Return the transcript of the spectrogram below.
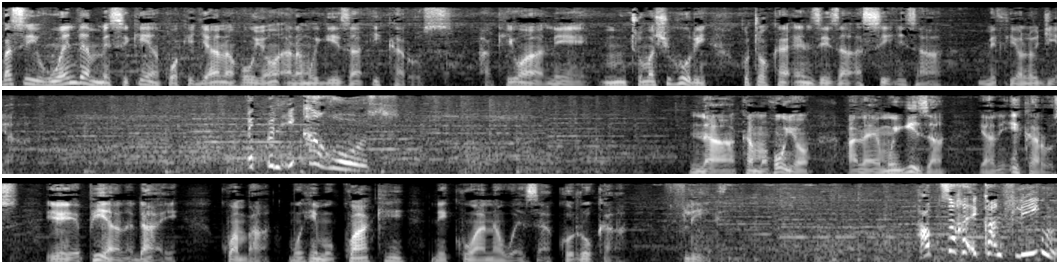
basi huenda mmesikia kuwa kijana huyo anamwigiza icarus akiwa ni mtu mashuhuri kutoka enzi za asili za mithiolojia Ich bin Icarus. Na kama huyo anayemwigiza yani icarus yeye pia anadai kwamba muhimu kwake ni kuwa anaweza kuruka. Fliegen. Hauptsache, ich kann fliegen.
